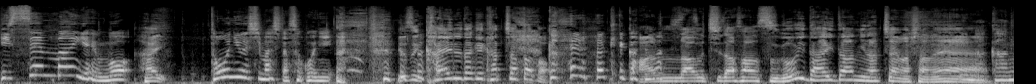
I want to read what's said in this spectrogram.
1000万円を、はい。投入しました、そこに。要するに買えるだけ買っちゃったと。買えるだけ買いま。あんな内田さん、すごい大胆になっちゃいましたね。今考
